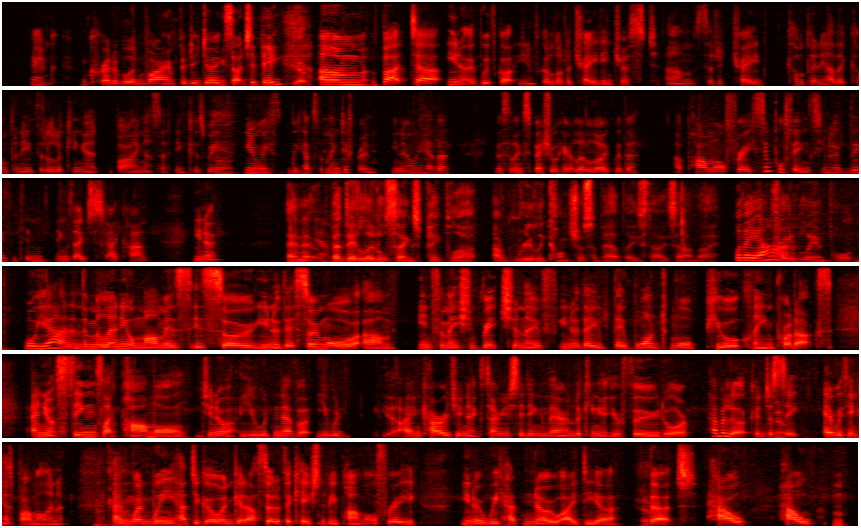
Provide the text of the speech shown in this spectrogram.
incredible environment to be doing such a thing. Yep. Um, but uh, you know, we've got you know we've got a lot of trade interest, um, sort of trade company, other companies that are looking at buying us. I think because we you know we we have something different. You know, we have a there's something special here at LittleOak with a, our palm oil free, simple things. You know, these are thin things I just I can't. You know, And uh, but they're little things people are, are really conscious about these days, aren't they? well they are. Incredibly important. Well, yeah, and the millennial mum is is so you know they're so more um, information rich, and they've you know they they want more pure, clean products, and you know it's things like palm oil. You know, you would never you would. I encourage you next time you're sitting in there and looking at your food, or have a look and just see everything has palm oil in it. And when we had to go and get our certification to be palm oil free, you know, we had no idea that how how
